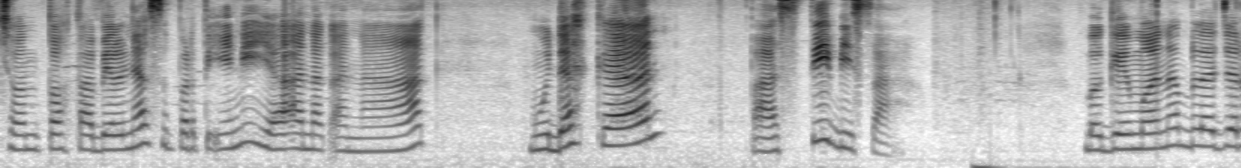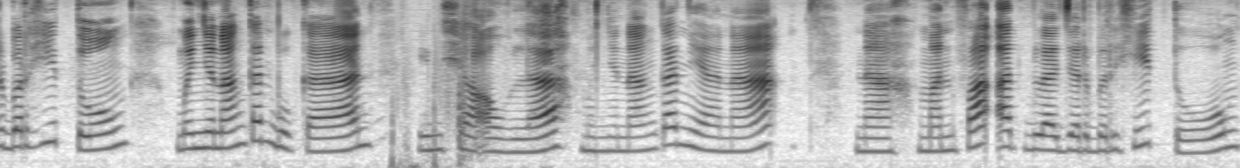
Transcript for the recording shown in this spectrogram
contoh tabelnya seperti ini ya anak-anak. Mudah kan? Pasti bisa. Bagaimana belajar berhitung? Menyenangkan bukan? Insya Allah menyenangkan ya nak. Nah, manfaat belajar berhitung,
